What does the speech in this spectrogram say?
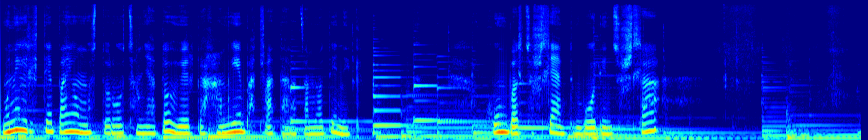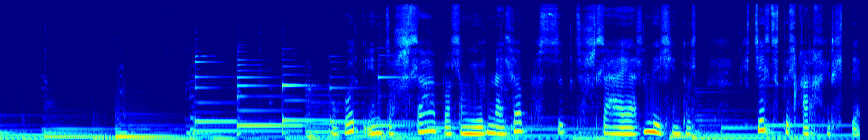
Үнэн хэрэгтээ баян хүмүүс дургуутсах нь ядуу хувээр байх хамгийн баталгаатай арга замуудын нэг. Хүн бол зуршлын амтан бөгөөд энэ зуршлаа бөгөөд энэ зуршлаа болон ер нь аливаа бусад зуршлаа ялан дийлэхийн тулд хичээл зүтгэл гаргах хэрэгтэй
